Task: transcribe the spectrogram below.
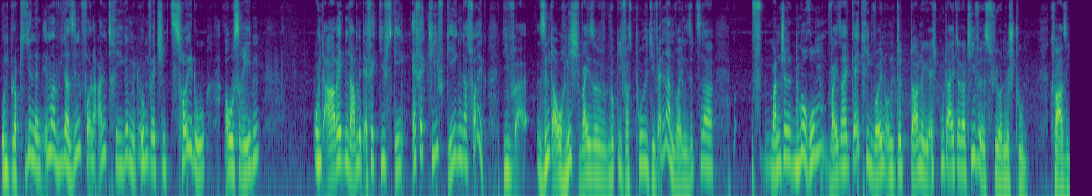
und blockieren dann immer wieder sinnvolle Anträge mit irgendwelchen Pseudo-Ausreden und arbeiten damit effektiv gegen, effektiv gegen das Volk. Die sind auch nicht, weil sie wirklich was positiv ändern wollen. Die sitzen da manche nur rum, weil sie halt Geld kriegen wollen und das da eine echt gute Alternative ist für nichts tun. Quasi.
